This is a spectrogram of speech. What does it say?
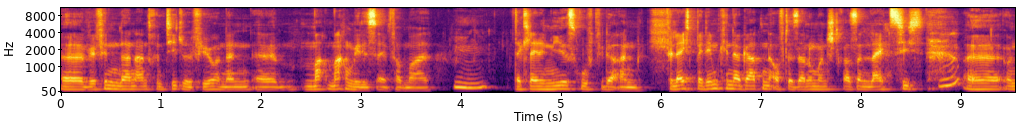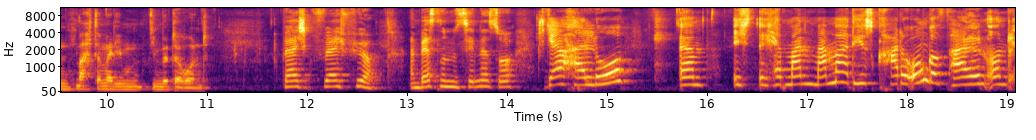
äh, wir finden da einen anderen Titel für und dann äh, ma machen wir das einfach mal. Der kleine Nils ruft wieder an. Vielleicht bei dem Kindergarten auf der Salomonstraße in Leipzig äh, und macht da mal die, die Mütter rund. Wäre ich, wär ich für. Am besten eine Szene so, Ja, hallo? Ähm, ich, ich habe meine Mama, die ist gerade umgefallen und äh,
